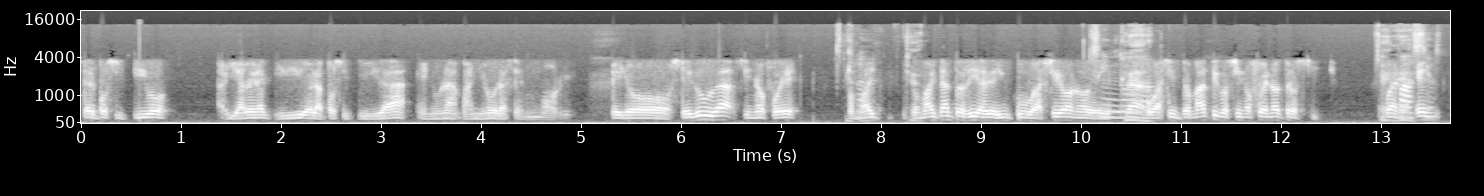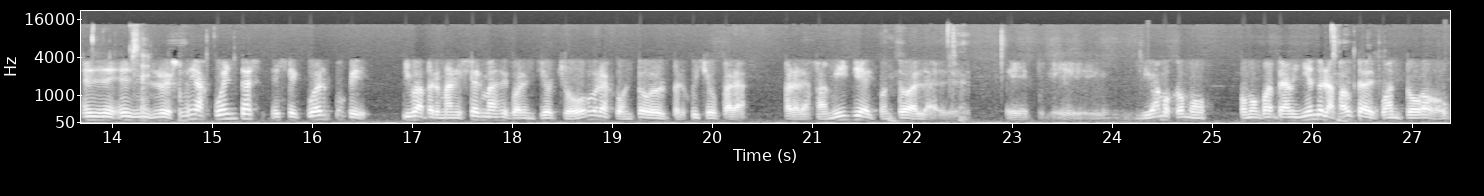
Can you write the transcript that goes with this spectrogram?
ser positivo y haber adquirido la positividad en unas maniobras en morgue. Pero se duda si no fue, como hay como hay tantos días de incubación o, de, o asintomático, si no fue en otro sitio. Bueno, en, resumidas cuentas, ese cuerpo que iba a permanecer más de 48 horas con todo el perjuicio para para la familia y con toda la eh, eh, digamos como como contraviniendo la pauta de cuánto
